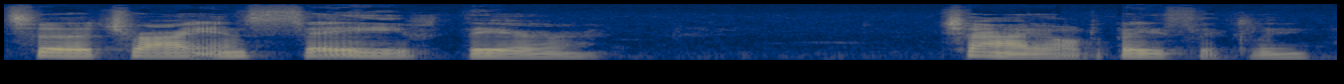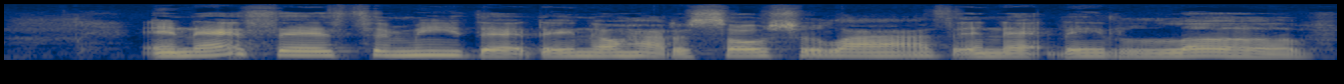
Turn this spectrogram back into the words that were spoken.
to try and save their child, basically. And that says to me that they know how to socialize and that they love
